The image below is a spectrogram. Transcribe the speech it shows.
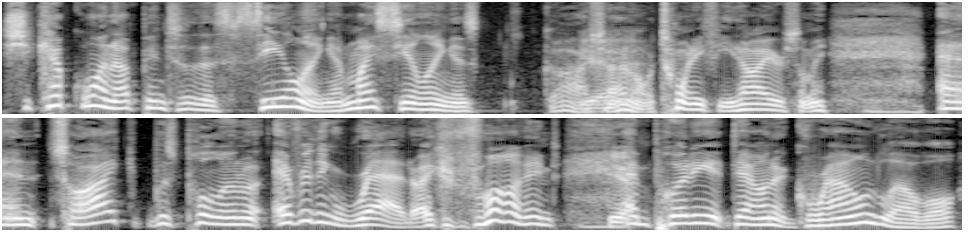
She kept going up into the ceiling, and my ceiling is, gosh, I don't know, twenty feet high or something. And so I was pulling everything red I could find Yeah. and putting it down at ground level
